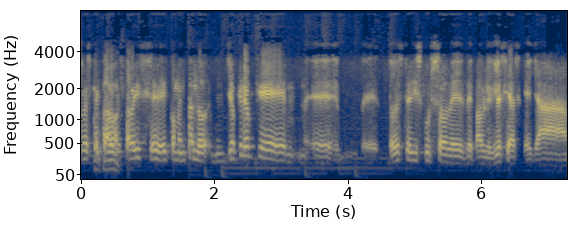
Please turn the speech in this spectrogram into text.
respecto a lo que estabais eh, comentando. Yo creo que eh, todo este discurso de Pablo Iglesias, que ya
